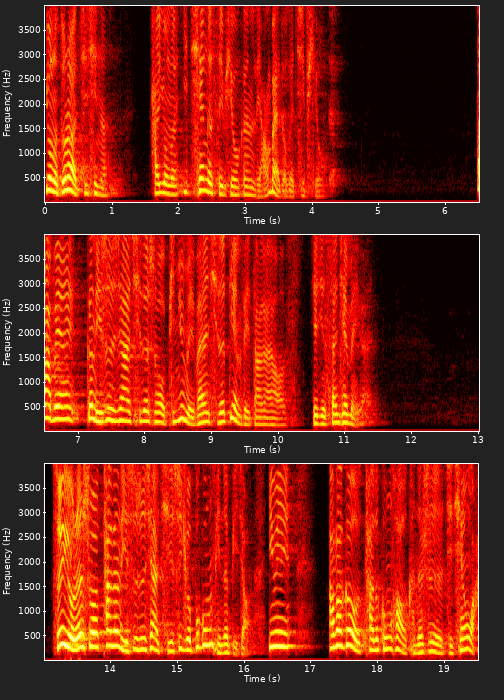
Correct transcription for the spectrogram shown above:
用了多少机器呢？它用了一千个 CPU 跟两百多个 GPU。大班跟李世石下棋的时候，平均每盘棋的电费大概要接近三千美元。所以有人说他跟李世石下棋是一个不公平的比较，因为 AlphaGo 它的功耗可能是几千瓦，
